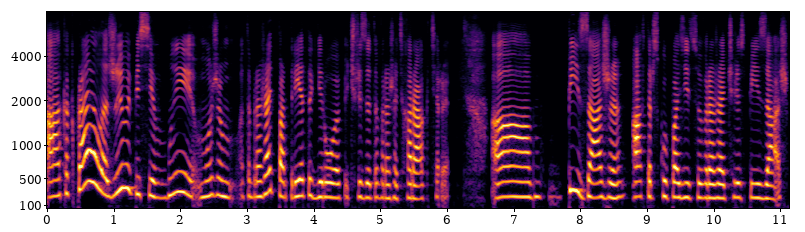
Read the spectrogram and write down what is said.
А, как правило, живописи мы можем отображать портреты героев и через это выражать характеры. А, пейзажи, авторскую позицию выражать через пейзаж.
